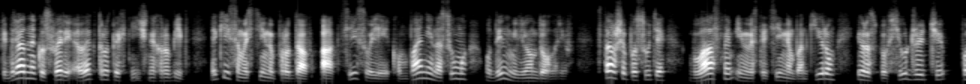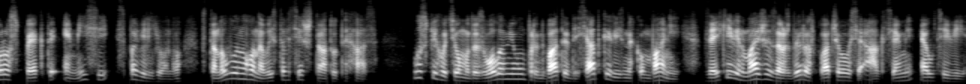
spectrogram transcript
підрядник у сфері електротехнічних робіт, який самостійно продав акції своєї компанії на суму 1 мільйон доларів, ставши по суті власним інвестиційним банкіром і розповсюджуючи проспекти емісій з павільйону, встановленого на виставці штату Техас. Успіх у цьому дозволив йому придбати десятки різних компаній, за які він майже завжди розплачувався акціями LTV.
